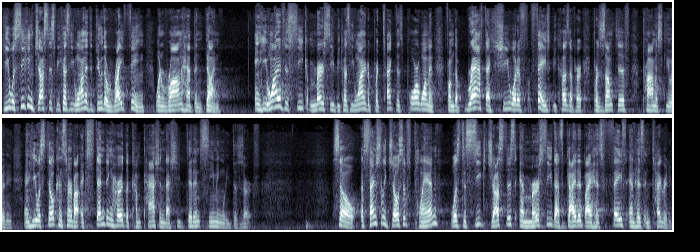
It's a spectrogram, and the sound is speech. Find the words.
He was seeking justice because he wanted to do the right thing when wrong had been done. And he wanted to seek mercy because he wanted to protect this poor woman from the wrath that she would have faced because of her presumptive promiscuity. And he was still concerned about extending her the compassion that she didn't seemingly deserve. So essentially, Joseph's plan was to seek justice and mercy that's guided by his faith and his integrity.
